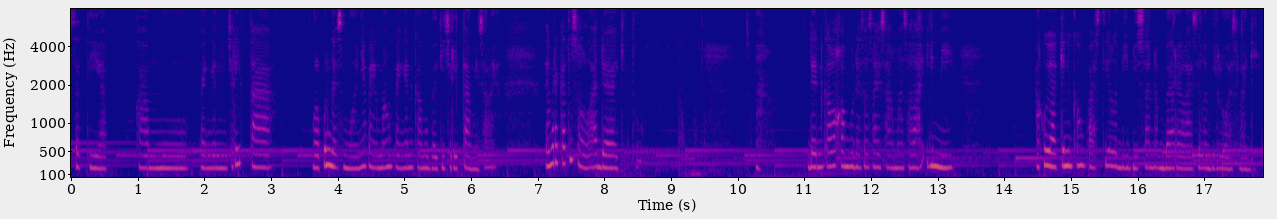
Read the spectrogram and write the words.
setiap kamu pengen cerita. Walaupun gak semuanya memang pengen kamu bagi cerita misalnya. Dan mereka tuh selalu ada gitu dan kalau kamu udah selesai sama masalah ini Aku yakin kamu pasti lebih bisa nebar relasi lebih luas lagi.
